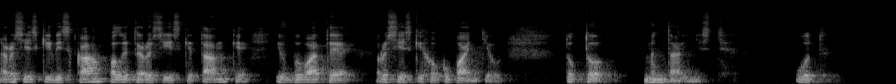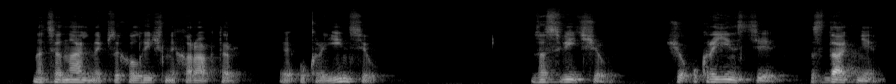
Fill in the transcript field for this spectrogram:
російські війська, палити російські танки і вбивати російських окупантів. Тобто ментальність, от національний психологічний характер українців засвідчив, що українці здатні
